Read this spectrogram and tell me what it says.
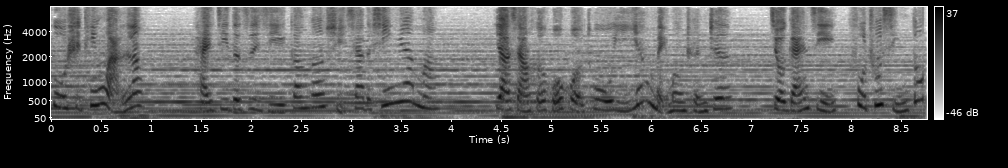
故事听完了，还记得自己刚刚许下的心愿吗？要想和火火兔一样美梦成真，就赶紧付出行动。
